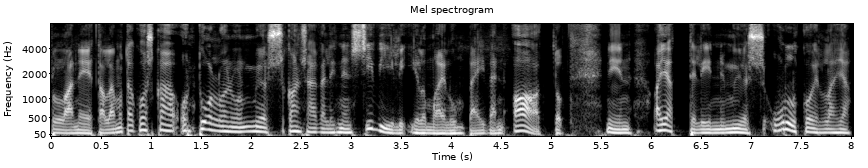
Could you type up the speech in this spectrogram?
planeetalla. Mutta koska on tuolloin on myös kansainvälinen siviili-ilmailun päivän aatto, niin ajattelin myös ulkoilla ja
